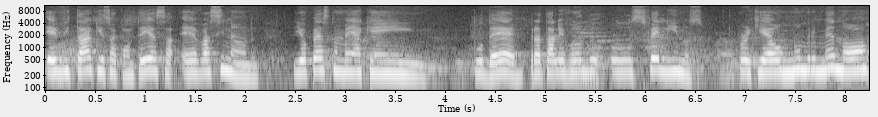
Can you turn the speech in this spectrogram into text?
evitar que isso aconteça é vacinando. E eu peço também a quem puder para estar tá levando os felinos, porque é o número menor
